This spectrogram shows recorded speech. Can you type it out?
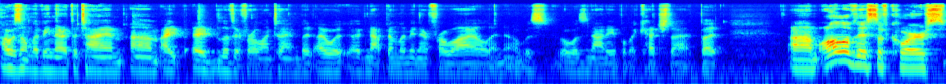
I wasn't living there at the time. Um, I, I lived there for a long time, but i w- I've not been living there for a while, and I was was not able to catch that. But um, all of this, of course,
